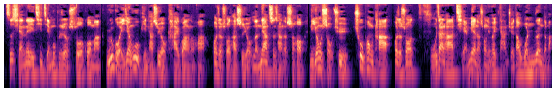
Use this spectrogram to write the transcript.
之前那一期节目不是有说过吗？如果一件物品它是有开关的话，或者说它是有能量磁场的时候，你用手去触碰它，或者说浮在它前面的时候，你会感觉到温润的嘛？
